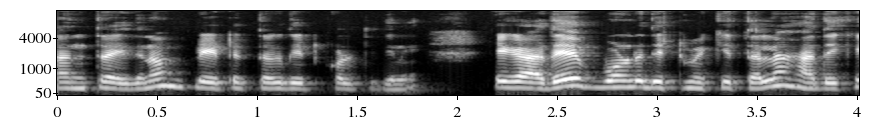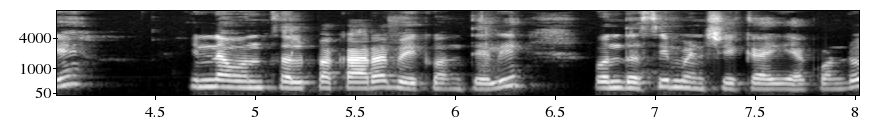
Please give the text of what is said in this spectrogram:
ನಂತರ ಇದನ್ನು ಒಂದು ಪ್ಲೇಟಿಗೆ ತೆಗೆದು ಇಟ್ಕೊಳ್ತಿದ್ದೀನಿ. ಈಗ ಅದೇ ಬೋಂಡದಿಟ್ಟು ಮಿಕ್ಕಿತ್ತಲ್ಲ, ಅದಕ್ಕೆ ಇನ್ನೂ ಒಂದು ಸ್ವಲ್ಪ ಖಾರ ಬೇಕು ಅಂತೇಳಿ ಒಂದು ಹಸಿ ಮೆಣಸಿಕಾಯಿ ಹಾಕ್ಕೊಂಡು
